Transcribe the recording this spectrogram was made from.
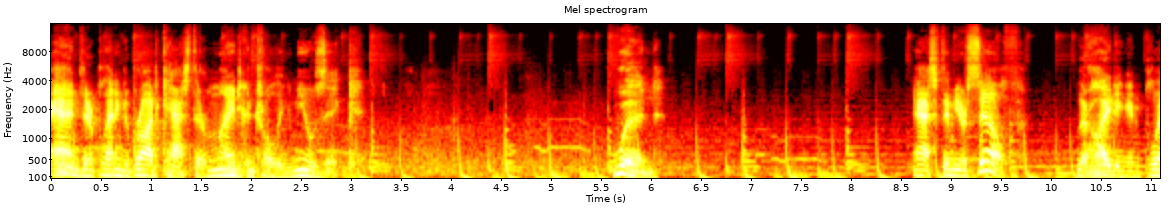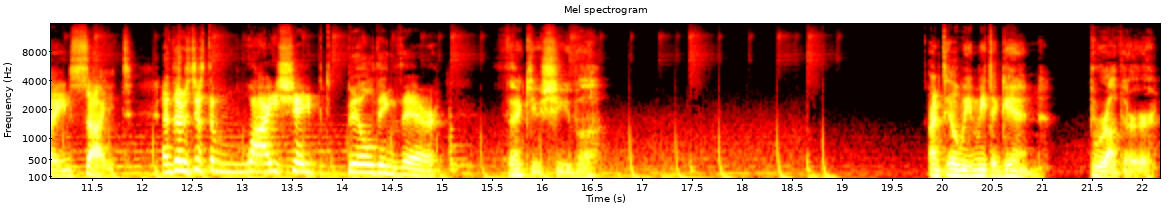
And they're planning to broadcast their mind controlling music. When? Ask them yourself. They're hiding in plain sight. And there's just a Y shaped building there. Thank you, Shiva. Until we meet again, brother.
